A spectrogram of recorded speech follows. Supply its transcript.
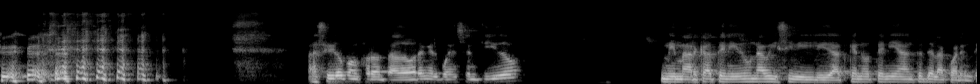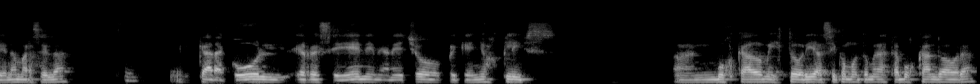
ha sido confrontador en el buen sentido. Mi marca ha tenido una visibilidad que no tenía antes de la cuarentena, Marcela. Sí. Eh, Caracol, RCN me han hecho pequeños clips. Han buscado mi historia, así como tú me la estás buscando ahora.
